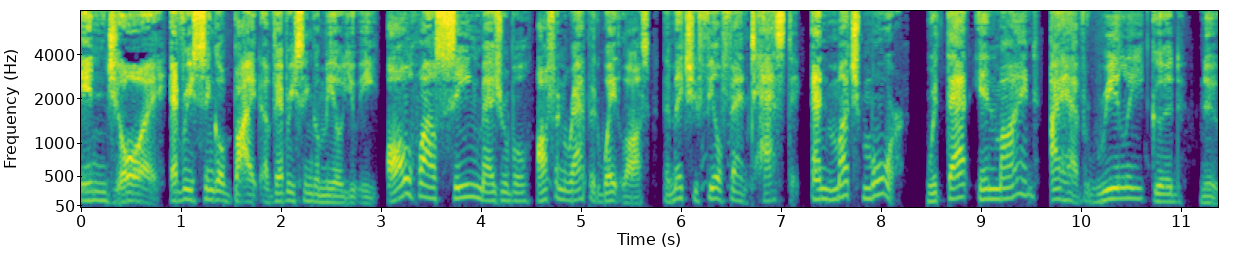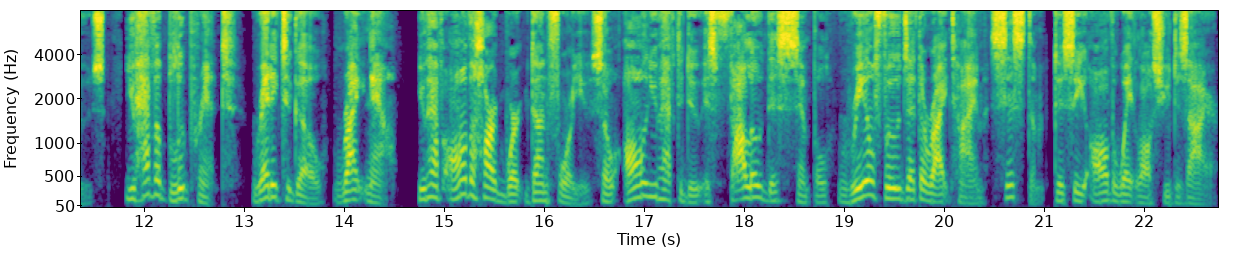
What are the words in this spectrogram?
Enjoy every single bite of every single meal you eat, all while seeing measurable, often rapid weight loss that makes you feel fantastic and much more. With that in mind, I have really good news. You have a blueprint ready to go right now. You have all the hard work done for you, so all you have to do is follow this simple, real foods at the right time system to see all the weight loss you desire.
